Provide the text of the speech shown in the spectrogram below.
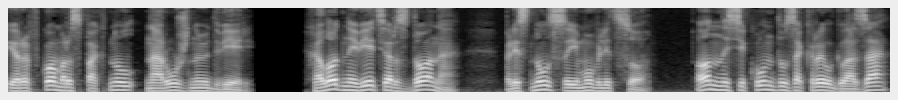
и рывком распахнул наружную дверь. Холодный ветер с дона плеснулся ему в лицо. Он на секунду закрыл глаза,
